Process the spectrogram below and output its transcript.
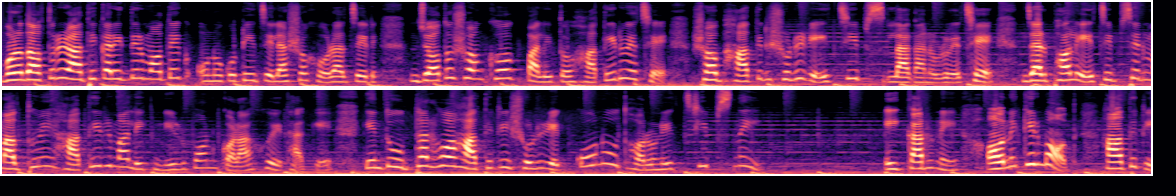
বন দপ্তরের আধিকারিকদের মতে, ঊনকোটি জেলাসহ রাজ্যের যত সংখ্যক পালিত হাতি রয়েছে, সব হাতির শরীরে চিপস লাগানো রয়েছে, যার ফলে চিপসের মাধ্যমে হাতির মালিক নিরূপণ করা হয়ে থাকে। কিন্তু উদ্ধার হওয়া হাতিটির শরীরে কোনো ধরনের চিপস নেই। এই কারণে অনেকের মত হাতিটি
